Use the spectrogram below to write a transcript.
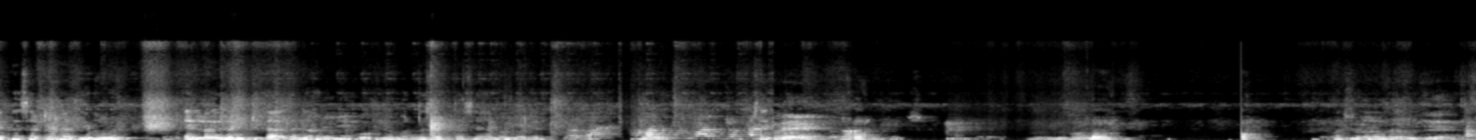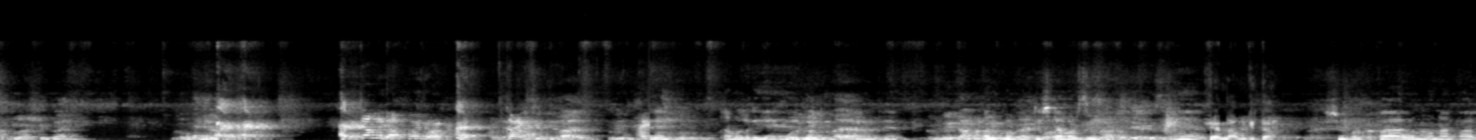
এক হাজার টাকা দিমু। এলো জানি কি জানি ইয়ে করতে চাইতেছে আমার লগে। তো পাঁচশো টাকা আমার লগে হে কল করার চেষ্টা করছে এর নাম কিতা শুভপাল মোনাপাল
